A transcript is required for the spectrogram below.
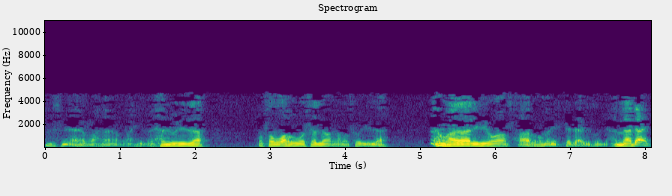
بسم الله الرحمن الرحيم. الحمد لله وصلى الله وسلم على رسول الله وعلى آله وأصحابه من اهتدى بهداه. أما بعد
